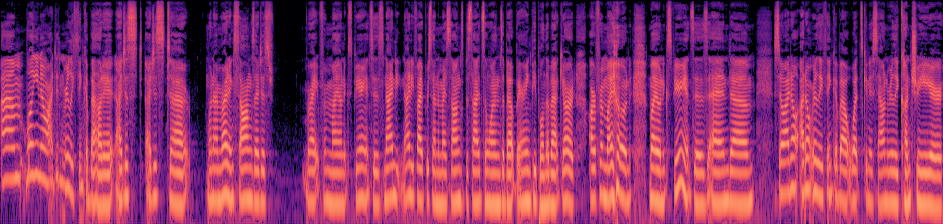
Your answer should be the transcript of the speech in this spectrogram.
Um, well, you know, I didn't really think about it. I just, I just, uh, when I'm writing songs, I just write from my own experiences. 90, 95% of my songs, besides the ones about burying people in the backyard, are from my own, my own experiences. And, um, so I don't, I don't really think about what's going to sound really country or,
